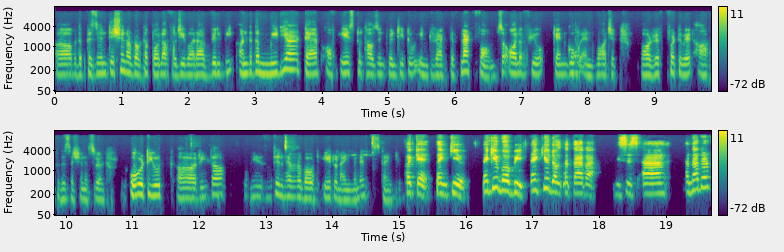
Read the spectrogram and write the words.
uh, the presentation of Dr. Paula Fujiwara will be under the media tab of AIDS 2022 interactive platform. So all of you can go and watch it or refer to it after the session as well. Over to you, uh, Rita. We still have about eight or nine minutes. Thank you. okay, thank you. Thank you, Bobby. Thank you, Dr. Tara. This is uh, another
